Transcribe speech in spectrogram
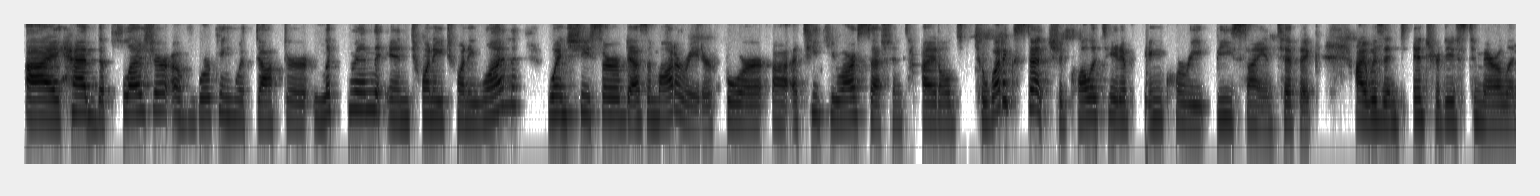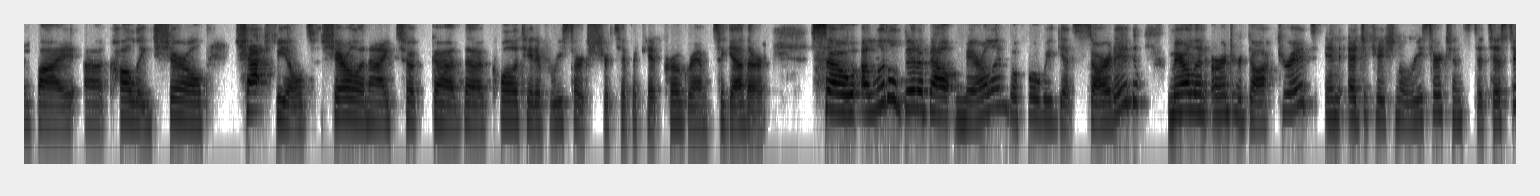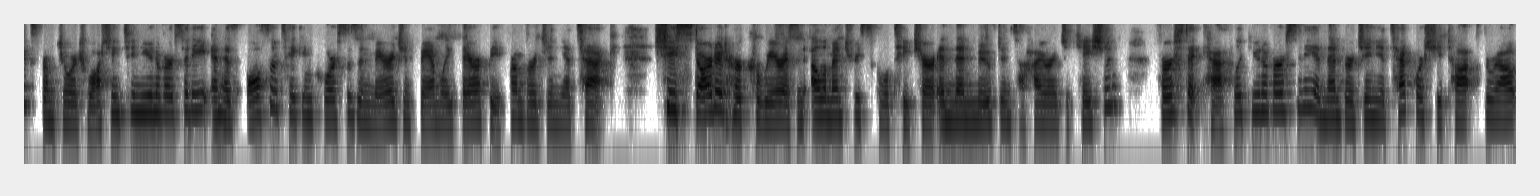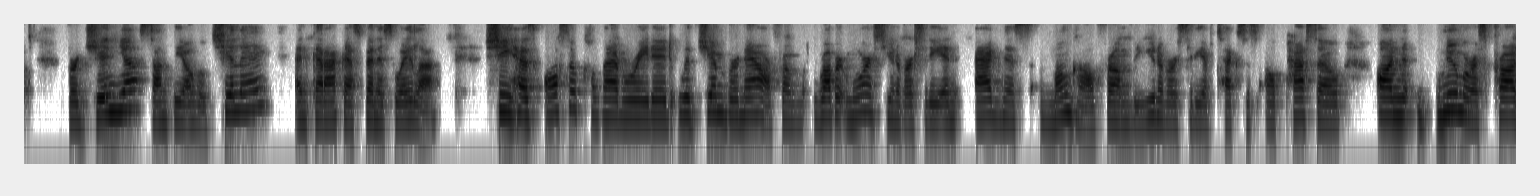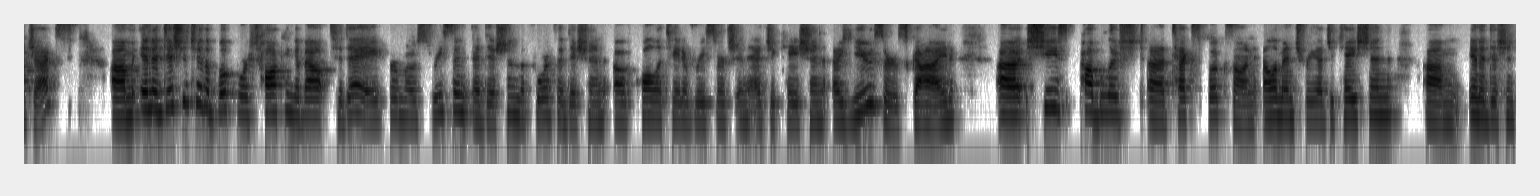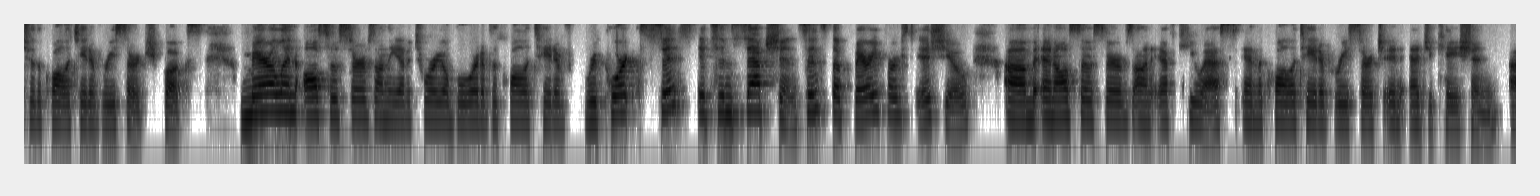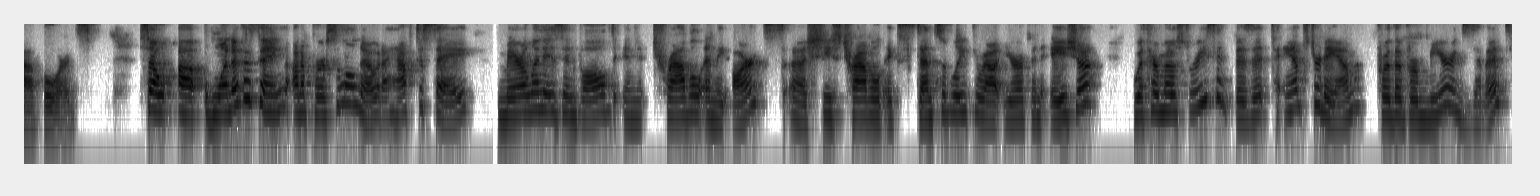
I had the pleasure of working with Dr. Lichtman in 2021 when she served as a moderator for uh, a TQR session titled, To What Extent Should Qualitative Inquiry Be Scientific? I was in- introduced to Marilyn by uh, colleague Cheryl Chatfield, Cheryl and I took uh, the qualitative research certificate program together. So, a little bit about Marilyn before we get started. Marilyn earned her doctorate in educational research and statistics from George Washington University and has also taken courses in marriage and family therapy from Virginia Tech. She started her career as an elementary school teacher and then moved into higher education, first at Catholic University and then Virginia Tech, where she taught throughout Virginia, Santiago, Chile, and Caracas, Venezuela. She has also collaborated with Jim Bernauer from Robert Morris University and Agnes Mungal from the University of Texas, El Paso on numerous projects. Um, in addition to the book we're talking about today, her most recent edition, the fourth edition of Qualitative Research in Education, a user's guide, uh, she's published uh, textbooks on elementary education, um, in addition to the qualitative research books. Marilyn also serves on the editorial board of the Qualitative Report since its inception, since the very first issue, um, and also serves on FQS and the Qualitative Research in Education uh, boards. So, uh, one other thing on a personal note, I have to say, Marilyn is involved in travel and the arts. Uh, she's traveled extensively throughout Europe and Asia, with her most recent visit to Amsterdam for the Vermeer exhibit.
